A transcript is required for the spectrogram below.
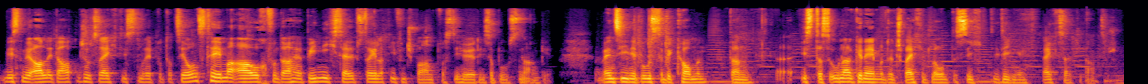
wissen wir alle, Datenschutzrecht ist ein Reputationsthema auch, von daher bin ich selbst relativ entspannt, was die Höhe dieser Bußen angeht. Wenn Sie eine Buße bekommen, dann äh, ist das unangenehm und entsprechend lohnt es sich, die Dinge rechtzeitig anzuschauen.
